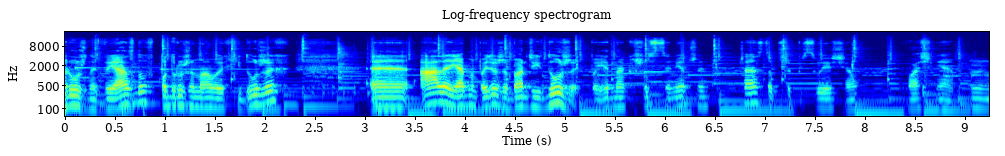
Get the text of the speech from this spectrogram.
Różnych wyjazdów, podróży małych i dużych, e, ale ja bym powiedział, że bardziej dużych, bo jednak szóstce mieczy często przypisuje się właśnie mm,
